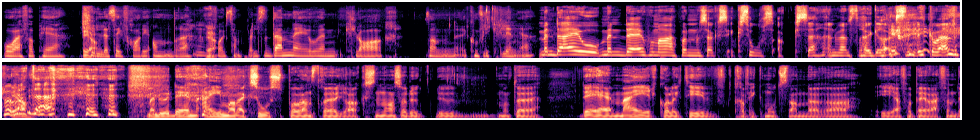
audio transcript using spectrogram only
og Frp skiller seg fra de andre, Ja. for eksempel. Så den er jo en klar sånn konfliktlinje. Men det er jo men det er jo mer på en slags eksosakse enn venstre-høyre-aksen likevel. på en Ja. måte. Men du, det er en eim av eksos på venstre-høyre-aksen. Altså, du, du måtte Det er mer kollektivtrafikkmotstandere i Frp og FNB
